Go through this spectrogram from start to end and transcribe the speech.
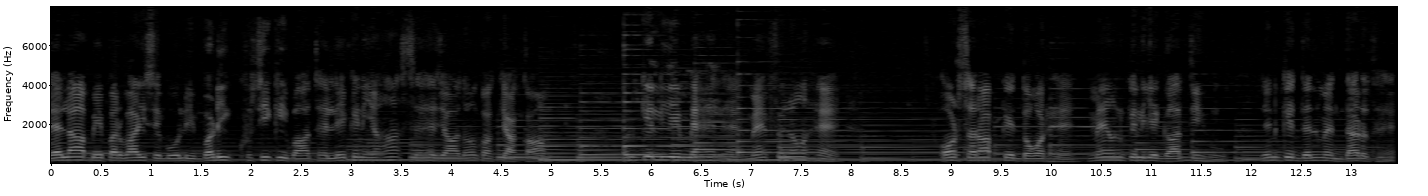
लैला बेपरवाही से बोली, बड़ी खुशी की बात है, लेकिन यहाँ शहजादों का क्या काम? उनके लिए महल है, महफिलों हैं और शराब के दौर हैं। मैं उनके लिए गाती हूँ, जिनके दिल में दर्द है।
